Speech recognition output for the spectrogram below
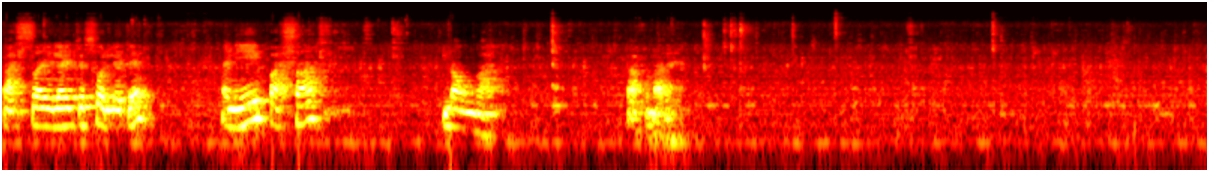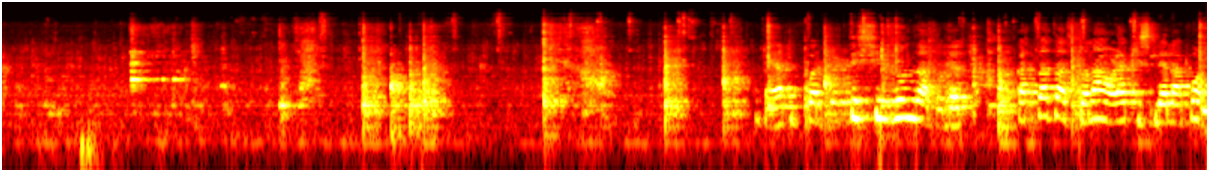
पाच सहा इलायच्या सोलल्या त्या आणि पाच सहा लवंगा टाकणार आहे त्यात परफेक्ट ते शिजून जातो. त्यात कच्चाच असतो ना आवळा खिसलेला आपण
